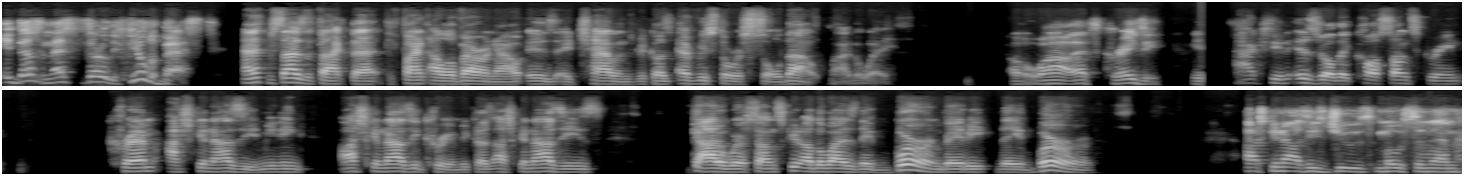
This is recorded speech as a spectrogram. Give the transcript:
it doesn't necessarily feel the best. And that's besides the fact that to find aloe vera now is a challenge because every store is sold out. By the way. Oh wow, that's crazy. Actually, in Israel, they call sunscreen creme Ashkenazi, meaning Ashkenazi cream because Ashkenazis gotta wear sunscreen, otherwise they burn, baby. They burn. Ashkenazis, Jews, most of them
